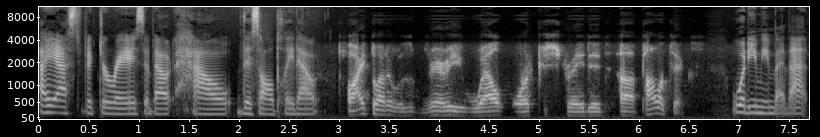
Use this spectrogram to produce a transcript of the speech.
I asked Victor Reyes about how this all played out. Oh, I thought it was very well orchestrated uh, politics. What do you mean by that?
